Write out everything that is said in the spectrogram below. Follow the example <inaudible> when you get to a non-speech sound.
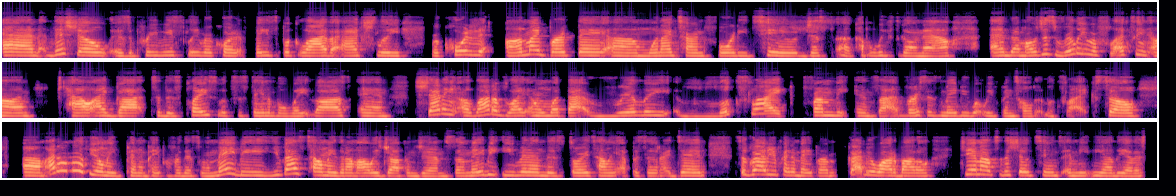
And this show is a previously recorded Facebook Live. I actually recorded it on my birthday um, when I turned 42, just a couple weeks ago now. And um, I was just really reflecting on how I got to this place with sustainable weight loss and shedding a lot of light on what that really looks like from the inside versus maybe what we've been told it looks like. So um, I don't know if you'll need pen and paper for this one. Maybe you guys tell me that I'm always dropping gems. So maybe even in this storytelling episode I did. So grab your pen and paper, grab your water bottle, jam out to the show tunes, and meet me on the other side.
